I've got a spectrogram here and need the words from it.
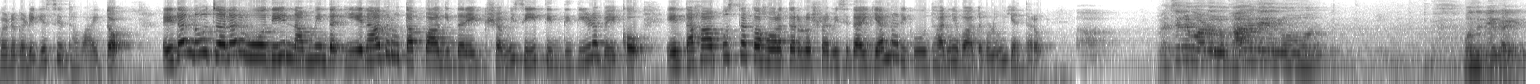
ಬಿಡುಗಡೆಗೆ ಸಿದ್ಧವಾಯಿತು. ಇದನ್ನು ಜನರು ಓದಿ ನಮ್ಮಿಂದ ಏನಾದರೂ ತಪ್ಪಾಗಿದ್ದರೆ ಕ್ಷಮಿಸಿ ತಿದ್ದಿ ತೀಡಬೇಕು. ಇಂತಹ ಪುಸ್ತಕ ಹೊರತರಲು ಶ್ರಮಿಸಿದ ಎಲ್ಲರಿಗೂ ಧನ್ಯವಾದಗಳು ಎಂದರು. ರಚನೆ ಮಾಡಲು ಕಾರಣ ಏನು ಒಂದು ಬೇಕಾಗಿದೆ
